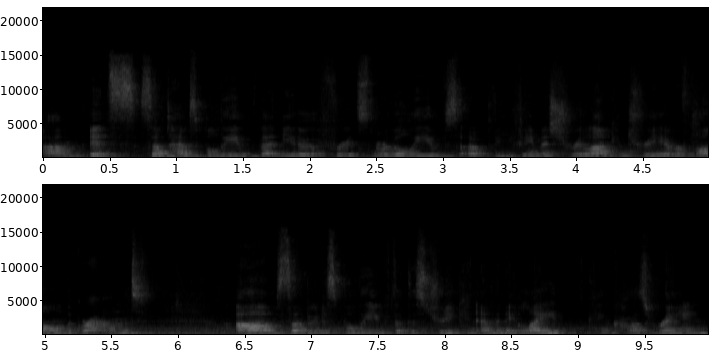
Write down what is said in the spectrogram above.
Um, it's sometimes believed that neither the fruits nor the leaves of the famous Sri Lankan tree ever fall on the ground. Um, some Buddhists believe that this tree can emanate light, can cause rain,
